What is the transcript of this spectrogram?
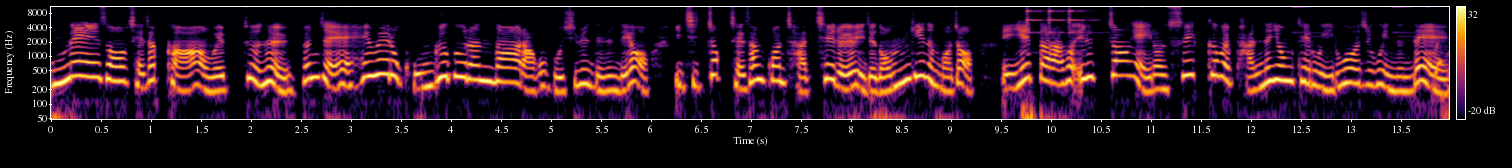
국내에서 제작한 웹툰을 현재 해외로 공급을 한다라고 보시면 되는데요. 이 지적 재산권 자체를 이제 넘기는 거죠. 이에 따라서 일정의 이런 수익금을 받는 형태로 이루어지고 있는데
